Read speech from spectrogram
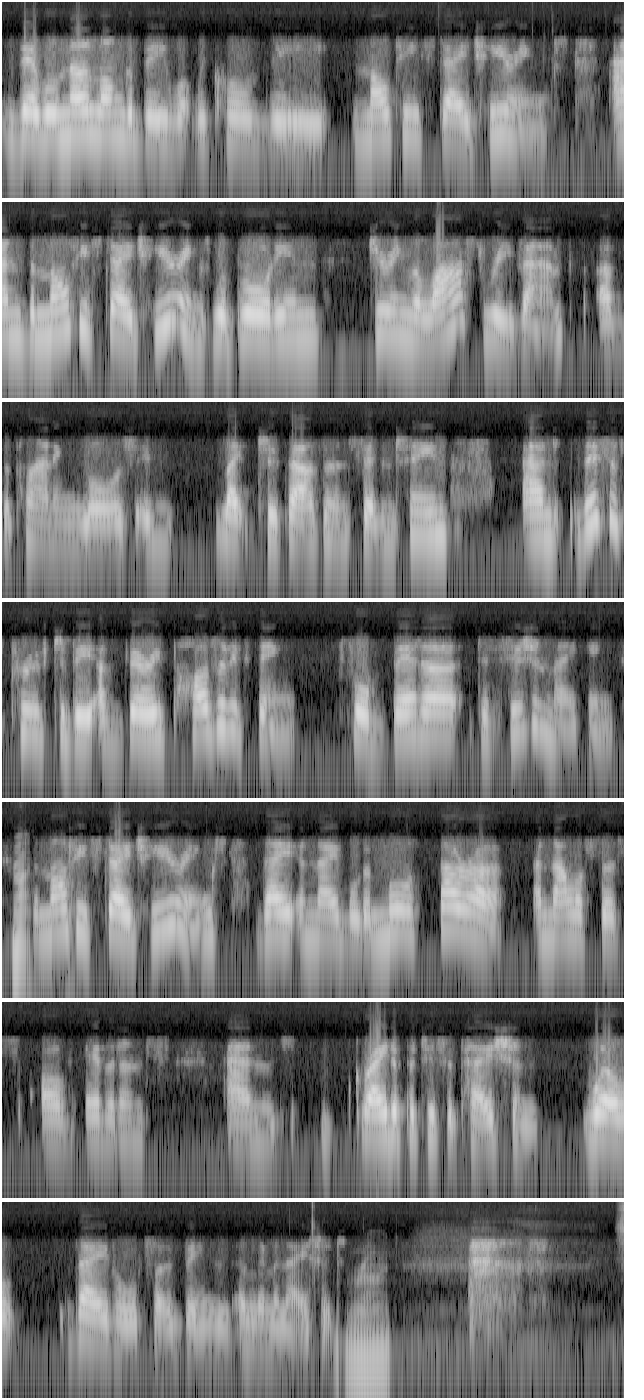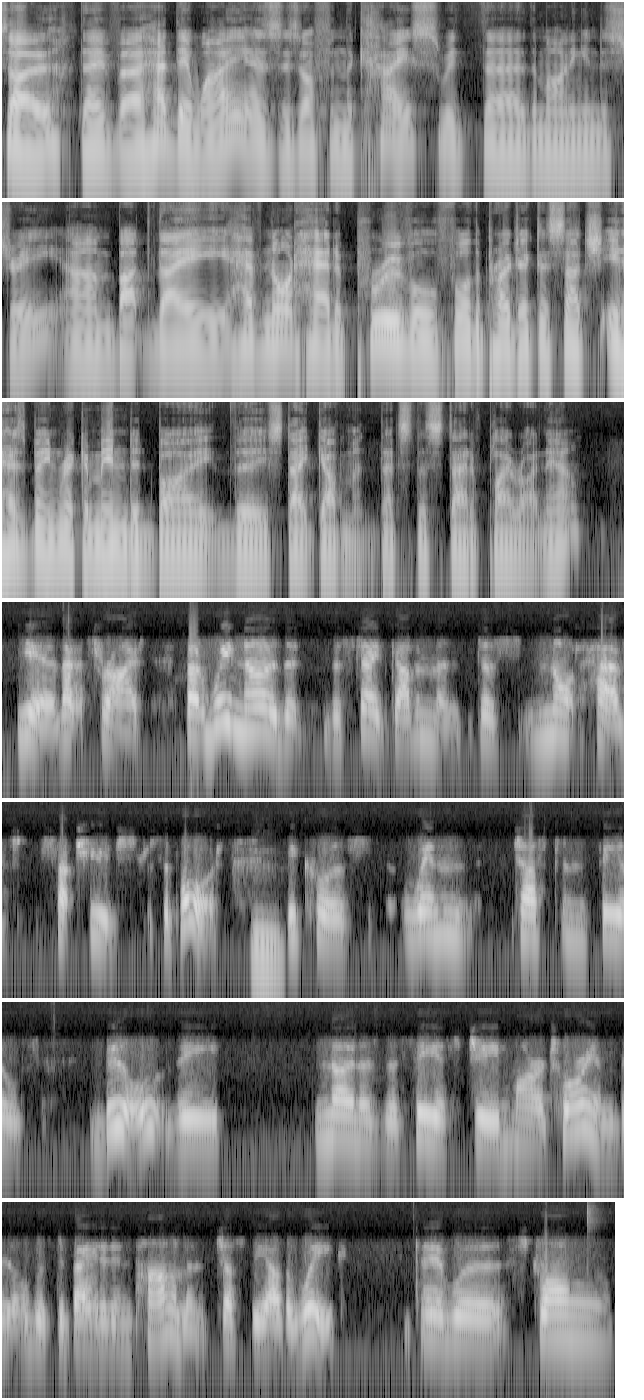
there will no longer be what we call the multi-stage hearings. And the multi-stage hearings were brought in during the last revamp of the planning laws in late 2017. And this has proved to be a very positive thing for better decision making. Right. The multi-stage hearings, they enabled a more thorough analysis of evidence and greater participation. Well, they've also been eliminated. Right. So they've uh, had their way, as is often the case with uh, the mining industry, um, but they have not had approval for the project as such. It has been recommended by the state government. That's the state of play right now. Yeah, that's right. But we know that the state government does not have such huge support Mm. because when Justin Field's bill, the known as the CSG moratorium bill, was debated in Parliament just the other week, there were strong,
